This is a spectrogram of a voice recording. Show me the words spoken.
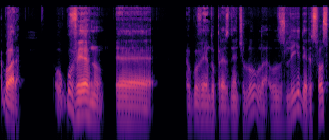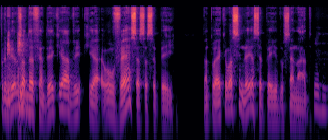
Agora, o governo é, o governo do presidente Lula, os líderes foram os primeiros a defender que, havia, que houvesse essa CPI. Tanto é que eu assinei a CPI do Senado. Uhum.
